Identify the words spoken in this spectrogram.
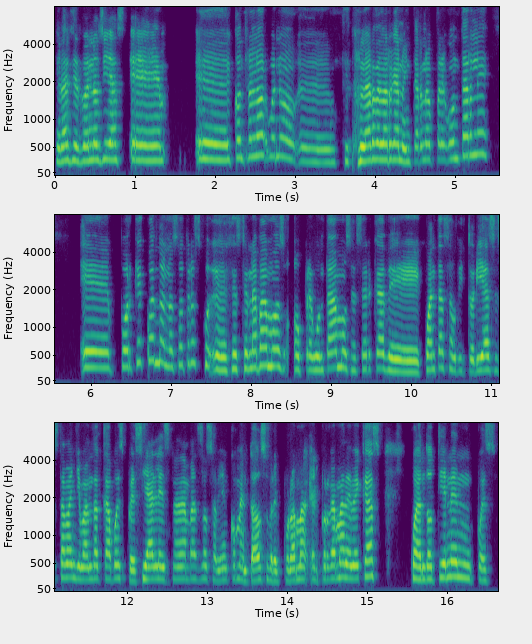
Gracias, buenos días. Eh, eh, Controlor, bueno, eh, titular del órgano interno, preguntarle eh, por qué cuando nosotros eh, gestionábamos o preguntábamos acerca de cuántas auditorías estaban llevando a cabo especiales, nada más nos habían comentado sobre el programa, el programa de becas, cuando tienen pues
